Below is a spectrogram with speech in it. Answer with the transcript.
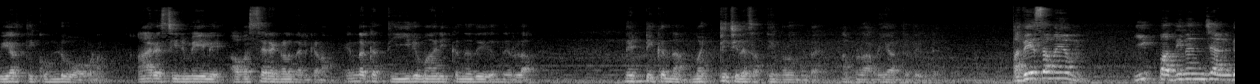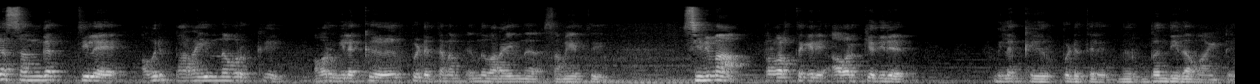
ഉയർത്തി കൊണ്ടുപോകണം ആരെ സിനിമയിൽ അവസരങ്ങൾ നൽകണം? എന്നൊക്കെ തീരുമാനിക്കുന്നത് എന്നുള്ള ഞെട്ടിക്കുന്ന മറ്റ് ചില സത്യങ്ങളും കൂടെ നമ്മൾ അറിയാത്തതുണ്ട് അതേസമയം ഈ പതിനഞ്ചംഗ സംഘത്തിലെ അവർ പറയുന്നവർക്ക് അവർ വിലക്ക് ഏർപ്പെടുത്തണം എന്ന് പറയുന്ന സമയത്ത് സിനിമ പ്രവർത്തകർ അവർക്കെതിരെ വിലക്ക് ഏർപ്പെടുത്തൽ നിർബന്ധിതമായിട്ട്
